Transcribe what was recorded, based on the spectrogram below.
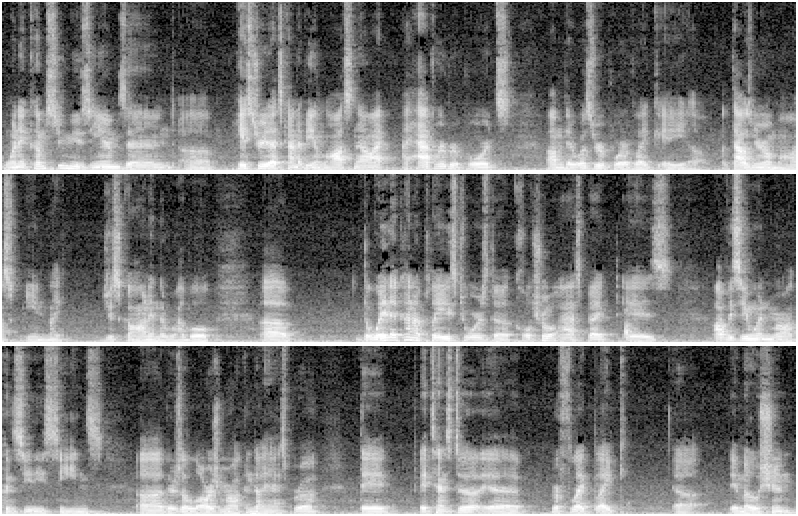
when it comes to museums and uh, history that's kind of being lost now, I, I have heard reports. Um, there was a report of like a, uh, a thousand year old mosque being like just gone in the rubble. Uh, the way that kind of plays towards the cultural aspect is obviously when Moroccans see these scenes, uh, there's a large Moroccan diaspora. They it tends to uh, reflect like emotion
